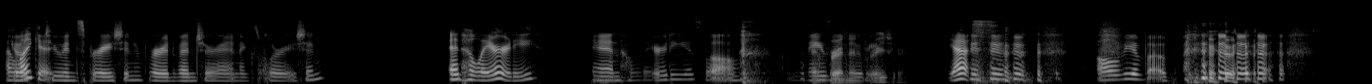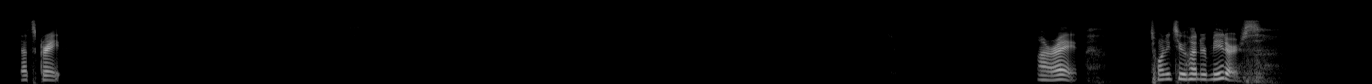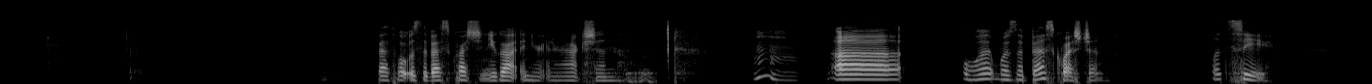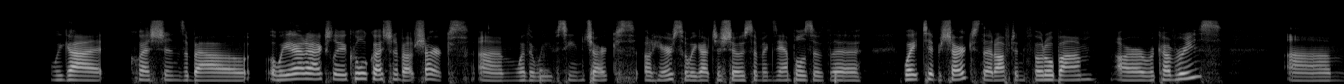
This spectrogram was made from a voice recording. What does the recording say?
I like it to inspiration for adventure and exploration and hilarity and hilarity as well. Amazing and Brendan movie. Fraser. Yes. All of the above. That's great. All right, 2,200 meters. Beth, what was the best question you got in your interaction? Hmm. Uh, what was the best question? Let's see. We got questions about, we got actually a cool question about sharks, um, whether we've seen sharks out here. So we got to show some examples of the white-tipped sharks that often photobomb our recoveries. Um,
